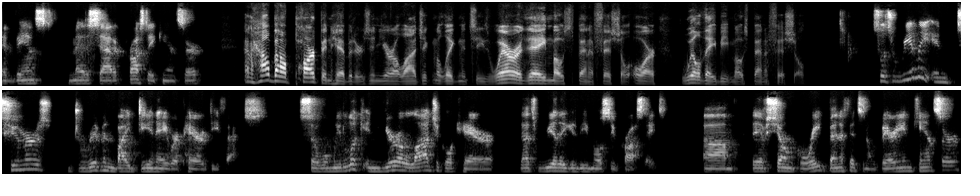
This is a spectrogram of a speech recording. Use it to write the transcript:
advanced metastatic prostate cancer. And how about PARP inhibitors in urologic malignancies? Where are they most beneficial or will they be most beneficial? So it's really in tumors driven by DNA repair defects. So when we look in urological care, that's really going to be mostly prostate. Um, they have shown great benefits in ovarian cancer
